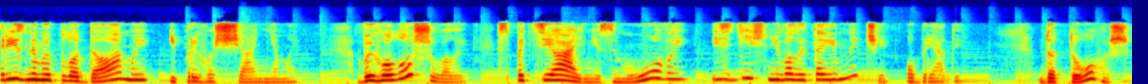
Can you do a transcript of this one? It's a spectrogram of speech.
різними плодами і пригощаннями, виголошували спеціальні змови і здійснювали таємничі обряди. До того ж,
